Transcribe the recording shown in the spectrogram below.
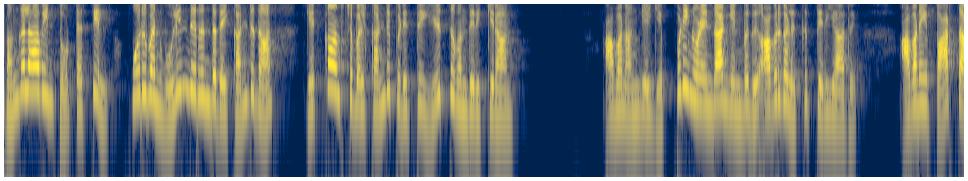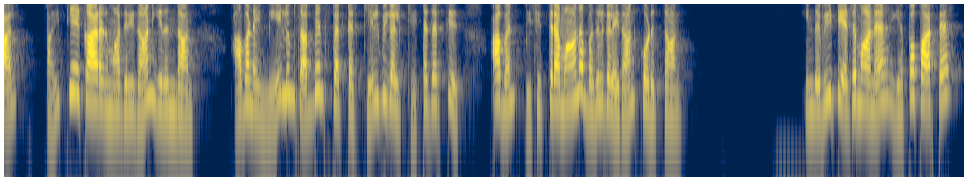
பங்களாவின் தோட்டத்தில் ஒருவன் ஒளிந்திருந்ததைக் கண்டுதான் ஹெட் கான்ஸ்டபிள் கண்டுபிடித்து இழுத்து வந்திருக்கிறான். அவன் அங்கே எப்படி நுழைந்தான் என்பது அவர்களுக்கு தெரியாது. அவனை பார்த்தால் பைத்தியக்காரன் மாதிரிதான் இருந்தான். அவனை மேலும் சப் இன்ஸ்பெக்டர் கேள்விகள் கேட்டதற்கு அவன் விசித்திரமான பதில்களை தான் கொடுத்தான். இந்த வீட்டு எஜமான எப்ப பார்த்த?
